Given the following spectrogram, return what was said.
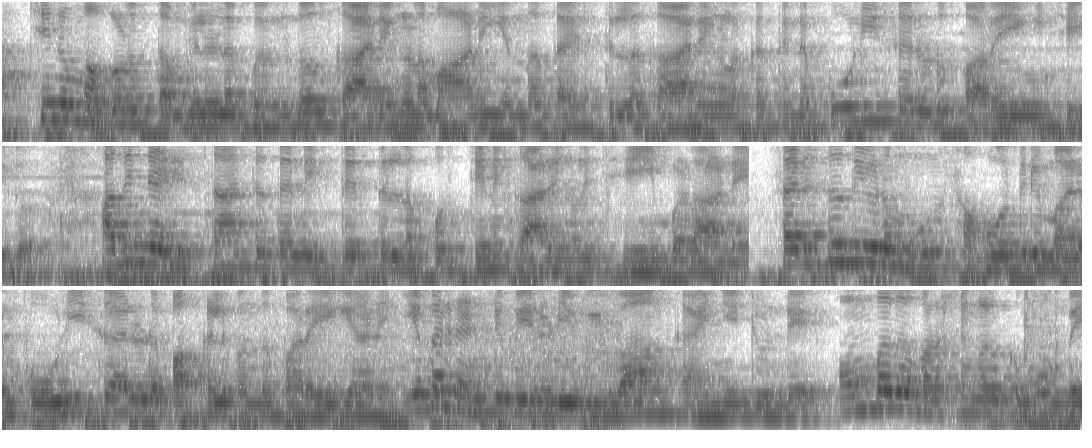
അച്ഛനും മകളും തമ്മിലുള്ള ബന്ധവും കാര്യങ്ങളുമാണ് എന്ന തരത്തിലുള്ള കാര്യങ്ങളൊക്കെ തന്നെ പോലീസുകാരോട് പറയുകയും ചെയ്തു. അതിന്റെ അടിസ്ഥാനത്തിൽ തന്നെ ഇത്തരത്തിലുള്ള ക്വസ്റ്റ്യനും കാര്യങ്ങളും ചെയ്യുമ്പോഴാണ് സരസ്വതിയുടെ മൂന്ന് സഹോദരിമാരും പോലീസുകാരുടെ പക്കൽ വന്ന് പറയുകയാണ് ഇവർ രണ്ടുപേരുടെയും വിവാഹം കഴിഞ്ഞിട്ടുണ്ട്. ഒമ്പത് വർഷങ്ങൾക്ക് മുമ്പേ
